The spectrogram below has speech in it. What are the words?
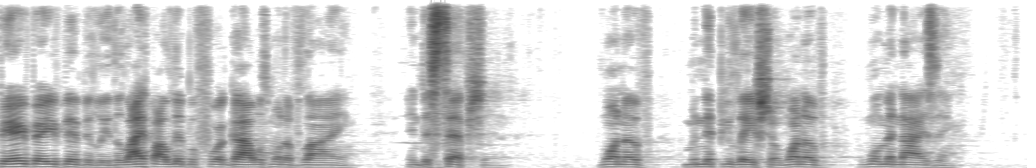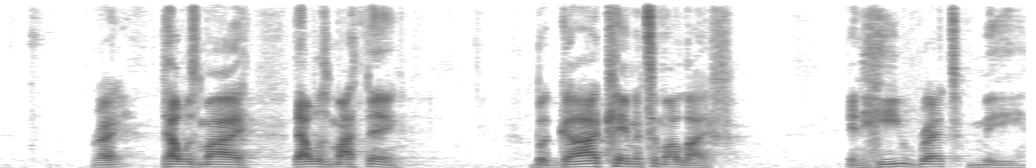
very, very vividly. The life I lived before God was one of lying and deception, one of manipulation, one of womanizing. Right? That was my that was my thing. But God came into my life and he wrecked me.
